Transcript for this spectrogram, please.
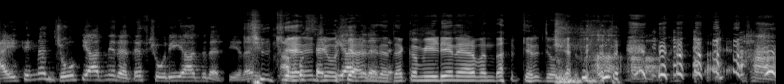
आई थिंक ना जोक याद नहीं रहते स्टोरी याद रहती है राइट जोक याद, याद नहीं रहता है। कॉमेडियन है यार बंदा कह जोक याद हाँ, हाँ, हाँ,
